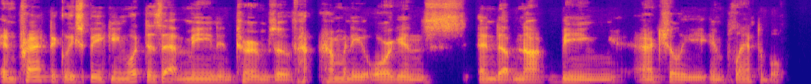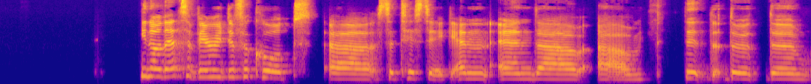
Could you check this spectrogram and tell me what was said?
and practically speaking, what does that mean in terms of how many organs end up not being actually implantable? You know that's a very difficult uh, statistic and and uh, um, the, the the the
